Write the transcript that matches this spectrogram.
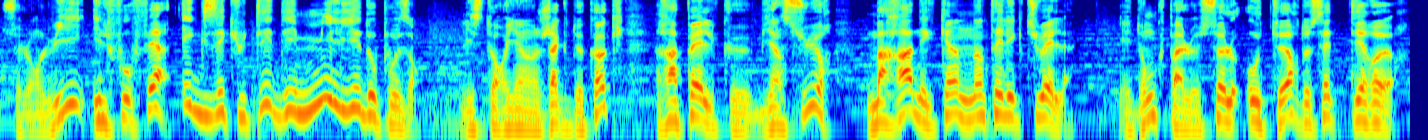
Selon lui, il faut faire exécuter des milliers d'opposants. L'historien Jacques de Coq rappelle que, bien sûr, Marat n'est qu'un intellectuel, et donc pas le seul auteur de cette terreur.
